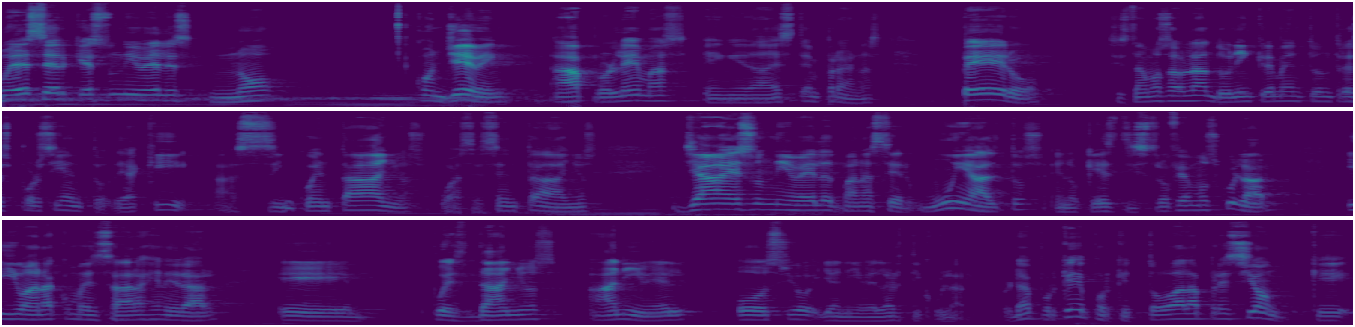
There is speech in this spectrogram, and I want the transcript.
Puede ser que estos niveles no conlleven a problemas en edades tempranas, pero si estamos hablando de un incremento de un 3% de aquí a 50 años o a 60 años, ya esos niveles van a ser muy altos en lo que es distrofia muscular y van a comenzar a generar eh, pues daños a nivel óseo y a nivel articular. ¿Verdad? ¿Por qué? Porque toda la presión que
